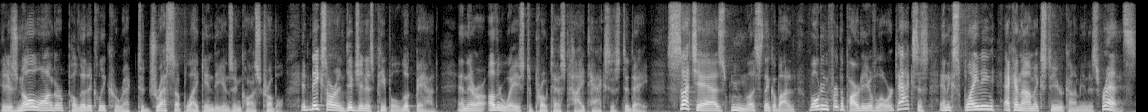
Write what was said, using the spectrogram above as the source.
it is no longer politically correct to dress up like Indians and cause trouble. It makes our indigenous people look bad, and there are other ways to protest high taxes today, such as, hmm, let's think about it, voting for the party of lower taxes and explaining economics to your communist friends.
